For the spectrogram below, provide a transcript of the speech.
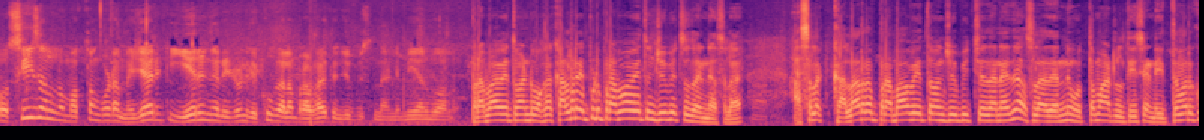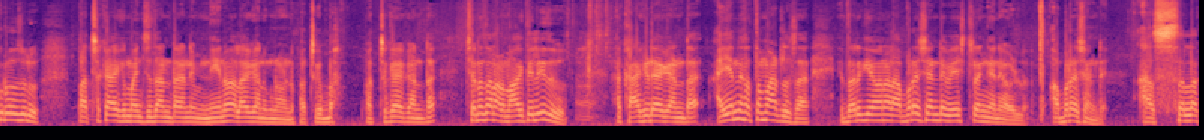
ఓ సీజన్లో మొత్తం కూడా మెజారిటీ ఏ రంగు అనేటువంటిది ఎక్కువ కాలం ప్రభావితం చూపిస్తుందండి మీ అనుభవంలో? ప్రభావితం అంటే ఒక కలర్ ఎప్పుడు ప్రభావితం చూపించదండి అసలు. అసలు కలర్ ప్రభావితం చూపించేది అనేది అసలు అదన్నీ ఉత్తమాటలు తీసేయండి. ఇంతవరకు రోజులు పచ్చకాయకి మంచిదంట అని నేను అలాగే అనుకున్నాను పచ్చ బా పచ్చకాయకి అంట చిన్నతనం మాకు తెలియదు ఆ. కాకిడాక అంట అవన్నీ ఉత్తమాటలు సార్. ఇంతవరకు ఏమన్నా అబ్రష్ అంటే వేస్ట్ రంగు అనేవాళ్ళు. అబ్రష్ అంటే. అసలు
